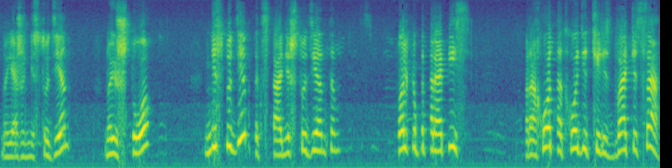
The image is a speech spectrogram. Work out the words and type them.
Но я же не студент. Ну и что? Не студент, так станешь студентом. Только поторопись. Пароход отходит через два часа.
